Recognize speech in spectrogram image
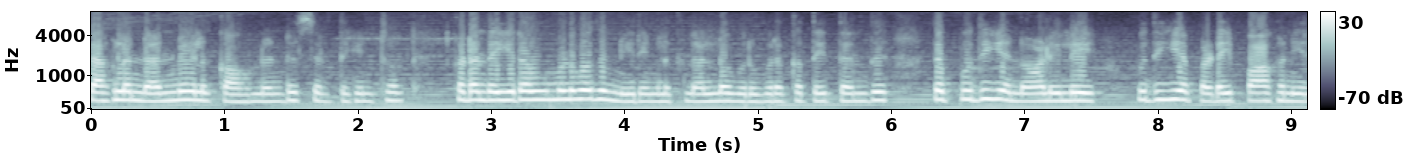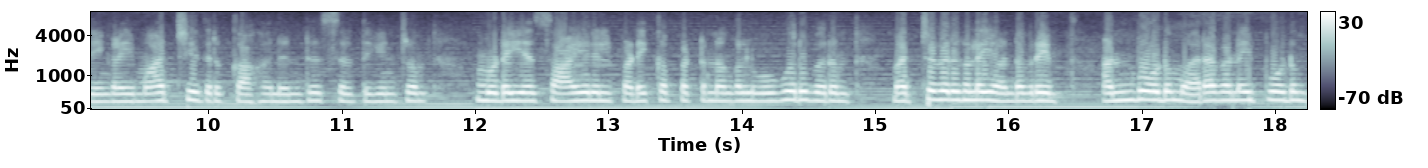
சகல நன்மைகளுக்காகவும் நன்றி செலுத்துகின்றோம். கடந்த இரவு முழுவதும் நீர் எங்களுக்கு நல்ல ஒரு உறக்கத்தை தந்து இந்த புதிய நாளிலே புதிய படைப்பாக நீர் எங்களை மாற்றியதற்காக நன்றி செலுத்துகின்றோம். உம்முடைய சாயலில் படைக்கப்பட்ட நாங்கள் ஒவ்வொருவரும் மற்றவர்களை ஆண்டவரே அன்போடும் அரவணைப்போடும்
